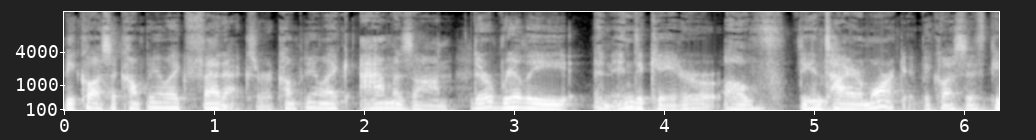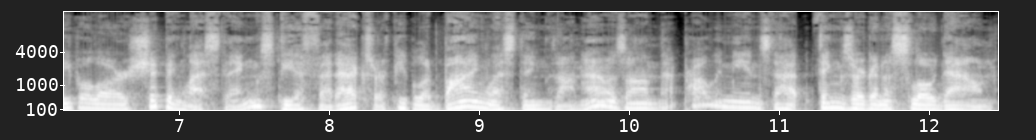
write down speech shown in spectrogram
because a company like FedEx or a company like Amazon, they're really an indicator of the entire market because if people are shipping less things via FedEx or if people are buying less things on Amazon, that probably means that things are going to slow down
